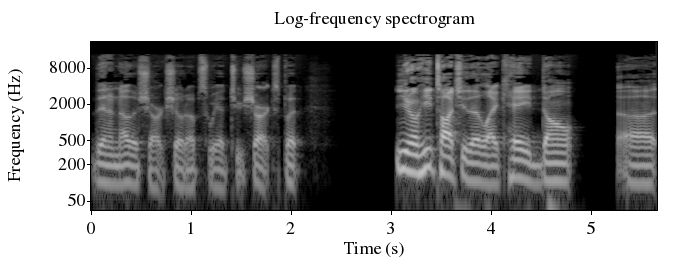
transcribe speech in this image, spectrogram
then another shark showed up, so we had two sharks. But you know, he taught you that like, hey, don't. uh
